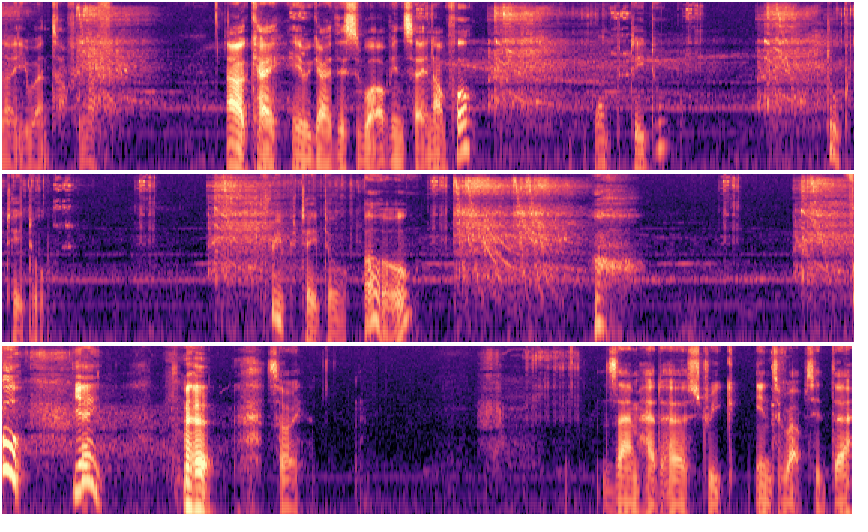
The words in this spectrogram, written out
No, you weren't tough enough. Okay, here we go. This is what I've been setting up for. One potato. Two potato. Three potato. Oh. Four. Yay. Sorry. Zam had her streak interrupted there.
